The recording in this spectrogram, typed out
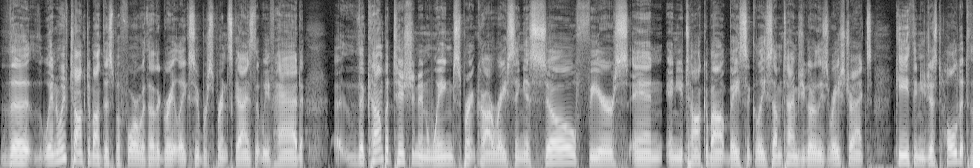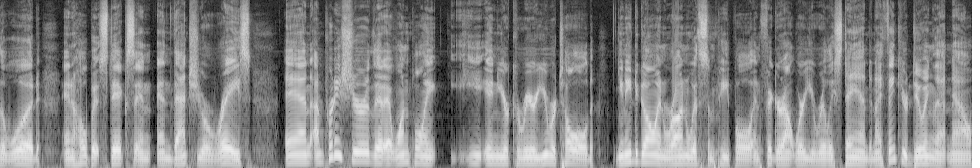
the when we've talked about this before with other Great Lakes Super Sprints guys that we've had, uh, the competition in winged sprint car racing is so fierce, and and you talk about basically sometimes you go to these racetracks, Keith, and you just hold it to the wood and hope it sticks, and and that's your race. And I'm pretty sure that at one point in your career, you were told you need to go and run with some people and figure out where you really stand. And I think you're doing that now.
